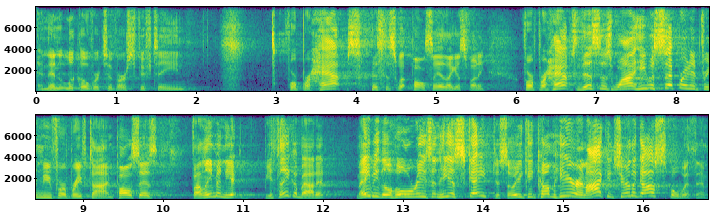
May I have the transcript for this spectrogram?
And then look over to verse 15. For perhaps, this is what Paul says, I guess funny. For perhaps this is why he was separated from you for a brief time. Paul says, Philemon, you, you think about it, maybe the whole reason he escaped is so he could come here and I could share the gospel with him.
